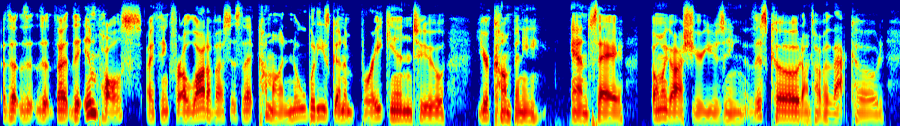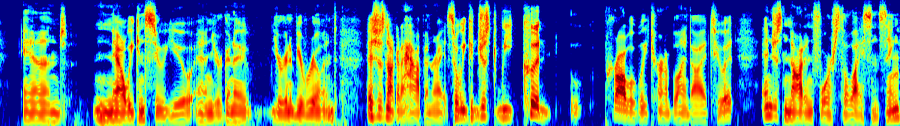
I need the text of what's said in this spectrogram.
the, the, the, the impulse, I think, for a lot of us is that, come on, nobody's going to break into your company and say, oh my gosh, you're using this code on top of that code, and now we can sue you, and you're to you're to be ruined. It's just not to happen, right? So we could just we could probably turn a blind eye to it and just not enforce the licensing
